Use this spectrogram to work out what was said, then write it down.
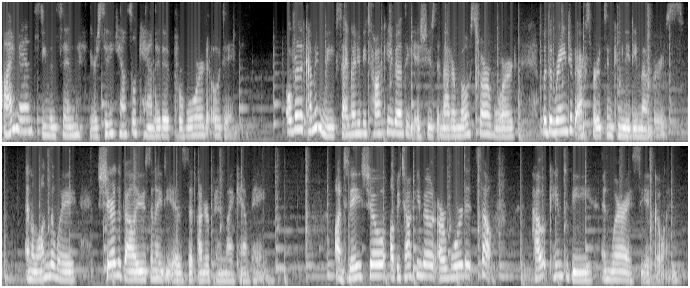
I'm Ann Stevenson, your City Council candidate for Ward O-day'min. Over the coming weeks, I'm going to be talking about the issues that matter most to our ward with a range of experts and community members. And along the way, share the values and ideas that underpin my campaign. On today's show, I'll be talking about our ward itself, how it came to be, and where I see it going.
